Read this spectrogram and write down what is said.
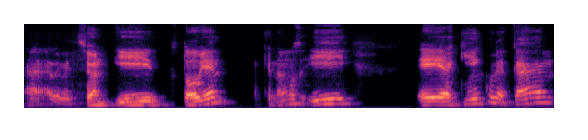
a, la invitación. Y pues, todo bien, aquí andamos. Y aquí en Culiacán,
